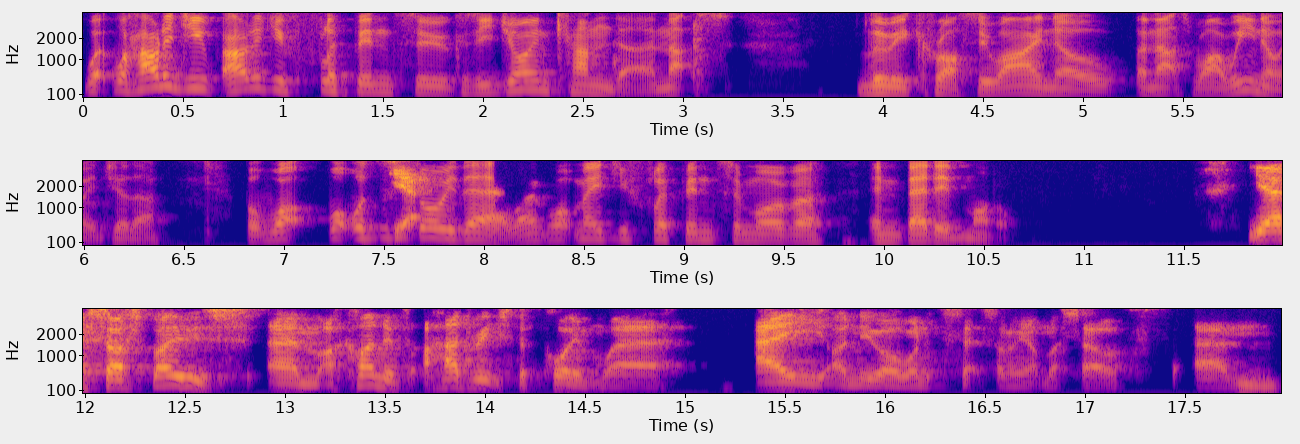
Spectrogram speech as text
Well, how did you how did you flip into? Because you joined Candour, and that's Louis Cross, who I know, and that's why we know each other. But what what was the yeah. story there? What made you flip into more of a embedded model? Yeah, so I suppose um, I kind of I had reached the point where a I knew I wanted to set something up myself. Um, mm.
